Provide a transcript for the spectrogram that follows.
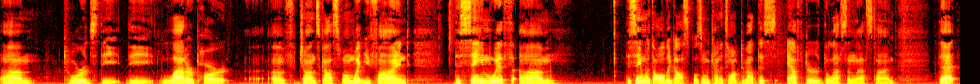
um, towards the the latter part of John's gospel, and what you find the same with um, the same with all the gospels, and we kind of talked about this after the lesson last time that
